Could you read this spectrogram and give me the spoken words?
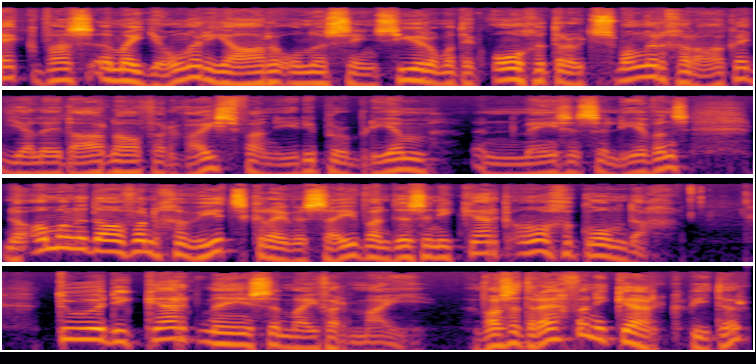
Ek was in my jonger jare onder sensuur omdat ek ongetroud swanger geraak het. Julle het daarna verwys van hierdie probleem in mense se lewens. Nou almal het daarvan geweet skrywe sy want dis in die kerk aangekondig toe die kerkmense my vermy. Was dit reg van die kerk, Pieter?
